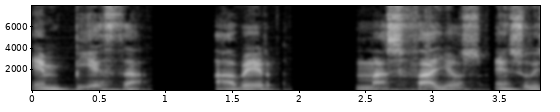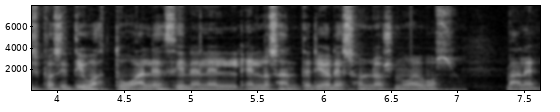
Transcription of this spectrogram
empieza a ver más fallos en su dispositivo actual, es decir, en, el- en los anteriores son los nuevos, ¿vale?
